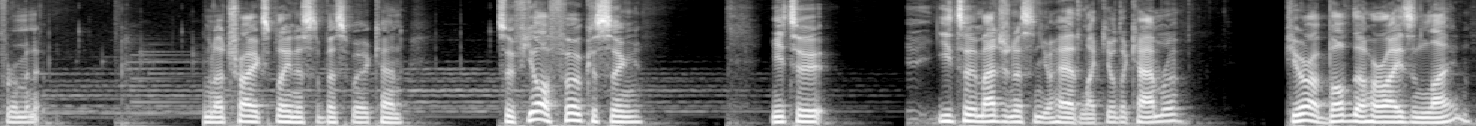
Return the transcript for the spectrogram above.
for a minute. I'm gonna try explain this the best way I can. So if you're focusing, you need to you need to imagine this in your head like you're the camera. If you're above the horizon line,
